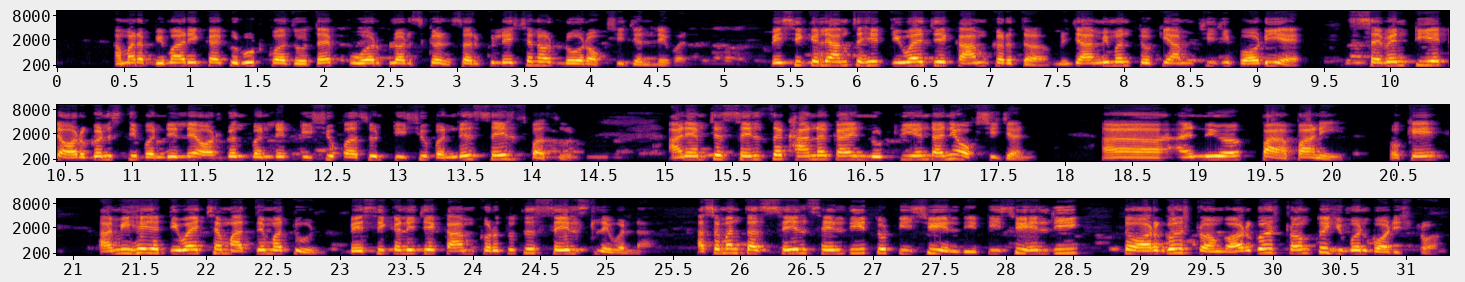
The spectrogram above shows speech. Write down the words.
हमारा बीमारी का एक रूट कॉज होता है पुअर ब्लड सर्क्युलेशन और लोअर ऑक्सिजन लेवल बेसिकली आमचं हे डिवाइस जे काम करतं म्हणजे आम्ही म्हणतो की आमची जी बॉडी आहे सेव्हन्टी एट ऑर्गन्सनी बनलेले ऑर्गन्स बनले टिश्यू पासून टिश्यू बनले सेल्सपासून. आणि आमच्या सेल्सचं खाणं काय? न्यूट्रियंट आणि ऑक्सिजन आणि पा पाणी ओके? आम्ही हे डिवाइसच्या माध्यमातून बेसिकली जे काम करतो ते सेल्स लेवलला असं म्हणतात सेल्स हेल्दी तो टिश्यू हेल्दी टिश्यू हेल्दी तो ऑर्गन स्ट्रॉंग ऑर्गन स्ट्रॉंग तो ह्युमन बॉडी स्ट्रॉंग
